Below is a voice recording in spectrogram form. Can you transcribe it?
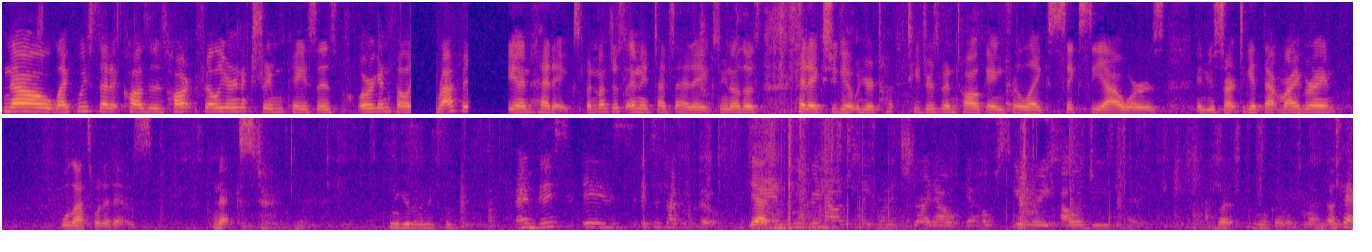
Now, like we said, it causes heart failure in extreme cases, organ failure, rapid and headaches, but not just any types of headaches. You know those headaches you get when your t- teacher's been talking for like 60 hours and you start to get that migraine? Well, that's what it is. Next. Can you go to the next one? And this is, it's a type of pill. Yeah. And blue green algae, when it's dried out, it helps scare away allergies and headaches. But we'll go into that. Okay.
